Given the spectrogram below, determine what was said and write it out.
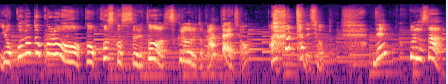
横のところをこうコスコスするとスクロールとかあったでしょ？あったでしょ。でここのさ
